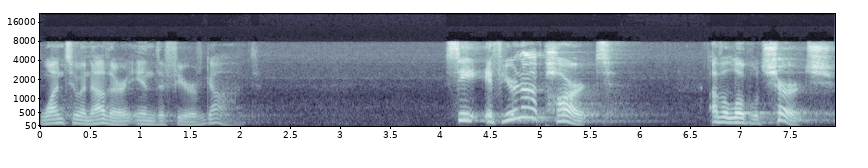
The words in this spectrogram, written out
one to another in the fear of God. See, if you're not part of a local church,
